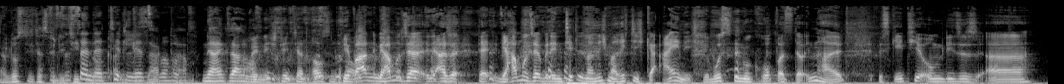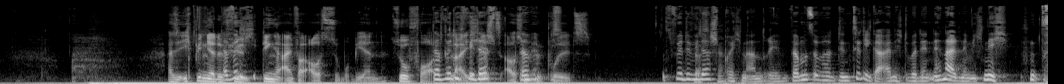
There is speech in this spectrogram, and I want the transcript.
Ja, lustig, dass wir Was die ist Titel denn der noch gar nicht Titel jetzt gesagt überhaupt? haben. Nein, sagen wir nicht. Steht ja draußen Wir drauf. waren, wir haben uns ja, also der, wir haben uns ja über den Titel noch nicht mal richtig geeinigt. Wir wussten nur grob, was der Inhalt. Es geht hier um dieses. Äh, also ich bin ja dafür, würde ich- Dinge einfach auszuprobieren. Sofort, Da würde ich gleich jetzt aus da dem ich- Impuls. Ich würde widersprechen, André. Wir haben uns über den Titel geeinigt, über den Inhalt nämlich nicht. Das,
